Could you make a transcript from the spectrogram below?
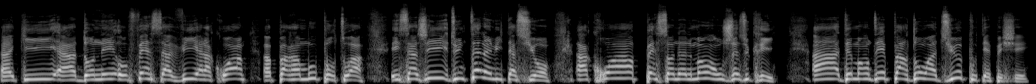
à qui a donné, offert sa vie à la croix par amour pour toi. Il s'agit d'une telle invitation à croire personnellement en Jésus-Christ, à demander pardon à Dieu pour tes péchés.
